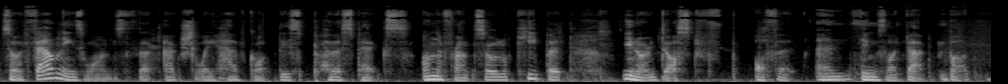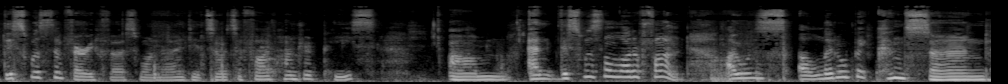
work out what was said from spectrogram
So I found these ones that actually have got this Perspex on the front. So it'll keep it, you know, dust off it and things like that. But this was the very first one that I did. So it's a 500 piece. Um, and this was a lot of fun. I was a little bit concerned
